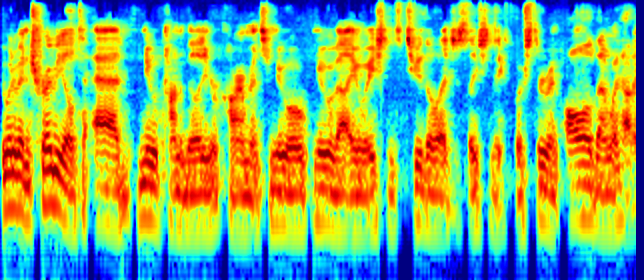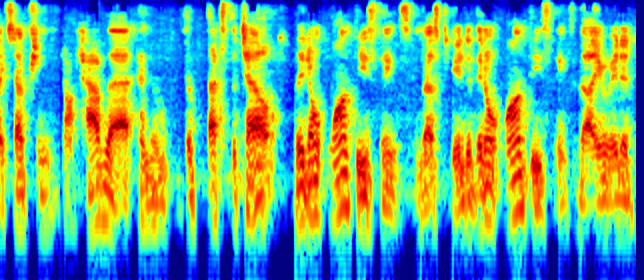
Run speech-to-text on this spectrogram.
it would have been trivial to add new accountability requirements or new new evaluations to the legislation they've pushed through, and all of them, without exception, don't have that, and the, the, that's the tell. They don't want these things investigated. They don't want these things evaluated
